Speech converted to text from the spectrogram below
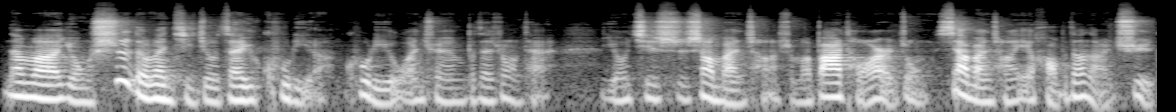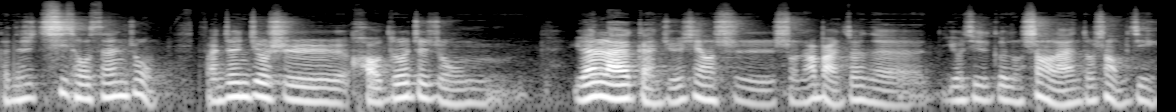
那么勇士的问题就在于库里了，库里完全不在状态。尤其是上半场什么八投二中，下半场也好不到哪儿去，可能是七投三中，反正就是好多这种原来感觉像是手拿板钻的，尤其是各种上篮都上不进，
